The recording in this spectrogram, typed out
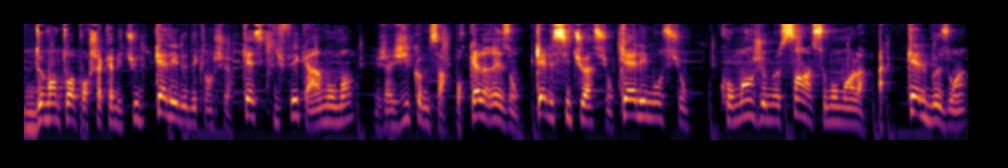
Demande-toi pour chaque habitude, quel est le déclencheur? Qu'est-ce qui fait qu'à un moment, j'agis comme ça? Pour quelle raison? Quelle situation? Quelle émotion? Comment je me sens à ce moment-là? À quel besoin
